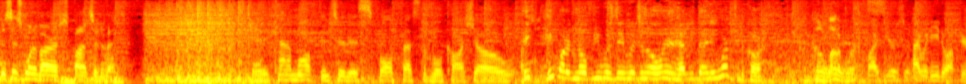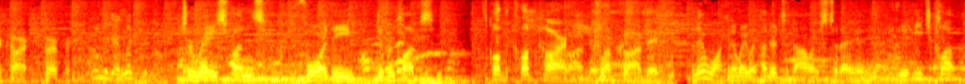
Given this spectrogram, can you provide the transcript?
This is one of our sponsored events. And it kind of morphed into this fall festival car show. He, he wanted to know if you was the original owner and have you done any work to the car. I've done a lot of work. Five years. I would eat off your car. Perfect. I don't think I left you though. to raise funds for the different clubs. It's called the club car. Club car, babe. They're walking away with hundreds of dollars today, and each club,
